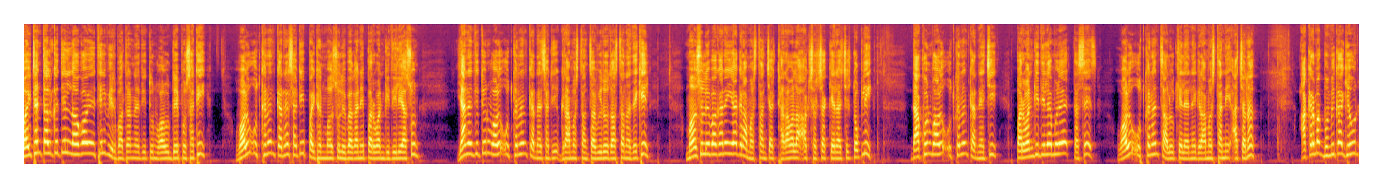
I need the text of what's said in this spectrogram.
पैठण तालुक्यातील नवगाव येथील वीरभद्रा नदीतून वाळू डेपोसाठी वाळू उत्खनन करण्यासाठी पैठण महसूल विभागाने परवानगी दिली असून या नदीतून वाळू उत्खनन करण्यासाठी ग्रामस्थांचा विरोध असताना देखील महसूल विभागाने या ग्रामस्थांच्या ठरावाला अक्षरशः केराची टोपली दाखवून वाळू उत्खनन करण्याची परवानगी दिल्यामुळे तसेच वाळू उत्खनन चालू केल्याने ग्रामस्थांनी अचानक आक्रमक भूमिका घेऊन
